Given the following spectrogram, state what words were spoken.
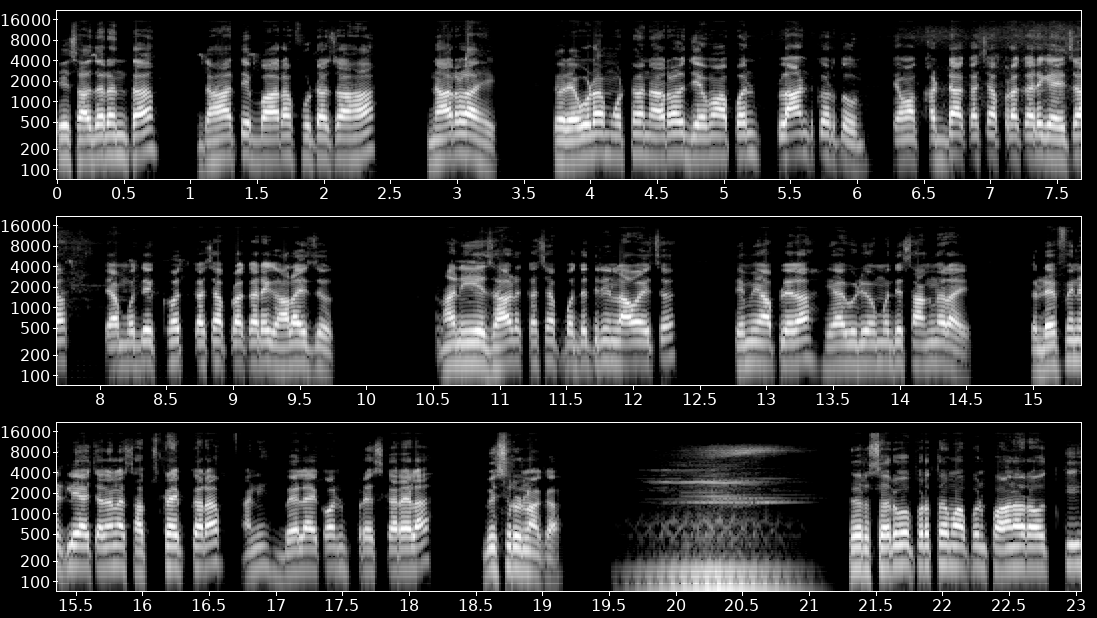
हे साधारणतः दहा ते बारा फुटाचा हा नारळ आहे. तर एवढा मोठा नारळ जेव्हा आपण प्लांट करतो तेव्हा खड्डा कशा प्रकारे घ्यायचा? त्यामध्ये खत कशा प्रकारे घालायचं? आणि हे झाड कशा पद्धतीने लावायचं? ते मी आपल्याला या व्हिडिओमध्ये सांगणार आहे. तर डेफिनेटली या चॅनलला सबस्क्राईब करा आणि बेल आयकॉन प्रेस करायला विसरू नका. तर सर्वप्रथम आपण पाहणार आहोत की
